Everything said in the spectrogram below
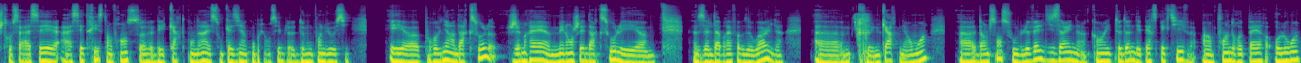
Je trouve ça assez, assez triste en France. Les cartes qu'on a, elles sont quasi incompréhensibles de mon point de vue aussi. Et euh, pour revenir à Dark Souls, j'aimerais mélanger Dark Souls et euh, Zelda Breath of the Wild, euh, une carte néanmoins, dans le sens où le level design, quand il te donne des perspectives, un point de repère au loin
